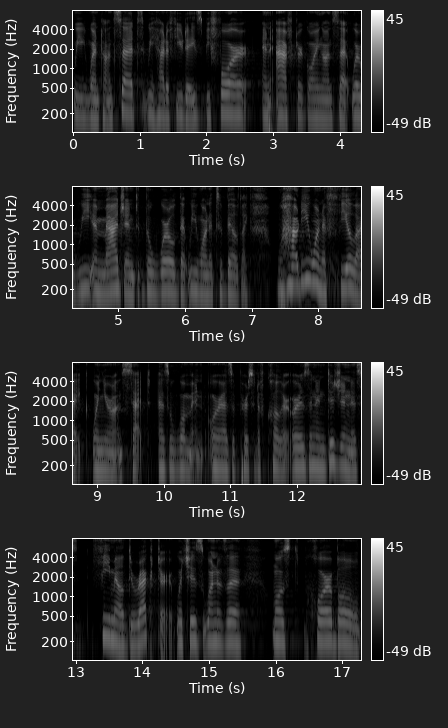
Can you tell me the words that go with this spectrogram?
We went on set. We had a few days before and after going on set where we imagined the world that we wanted to build. Like, how do you want to feel like when you're on set as a woman or as a person of color or as an indigenous female director, which is one of the most horrible,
